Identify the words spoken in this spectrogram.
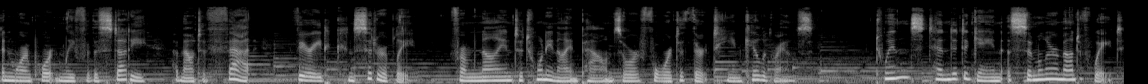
and more importantly for the study, amount of fat, varied considerably from 9 to 29 pounds or 4 to 13 kilograms. Twins tended to gain a similar amount of weight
